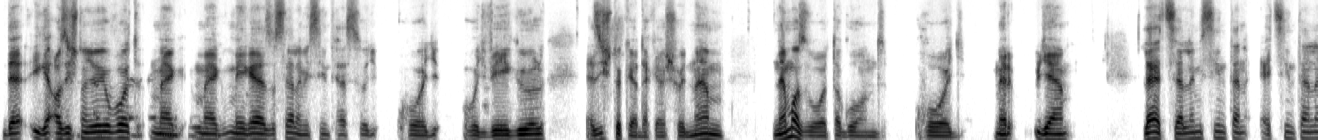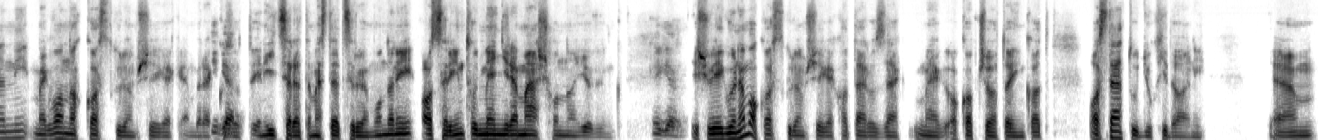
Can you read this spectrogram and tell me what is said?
De igen, az is nagyon jó volt, meg, meg még ez a szellemi szinthez, hogy, hogy, hogy végül ez is tök érdekes, hogy nem, nem az volt a gond, hogy, mert ugye lehet szellemi szinten, egy szinten lenni, meg vannak kasztkülönbségek emberek Igen. között. Én így szeretem ezt egyszerűen mondani, az szerint, hogy mennyire máshonnan jövünk. Igen. És végül nem a kasztkülönbségek határozzák meg a kapcsolatainkat, azt át tudjuk hidalni. Um,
